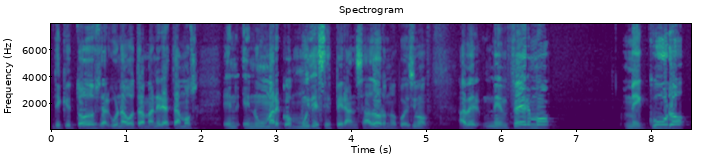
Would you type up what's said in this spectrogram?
de que todos de alguna u otra manera estamos en, en un marco muy desesperanzador, ¿no? Porque decimos, a ver, me enfermo, me curo,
